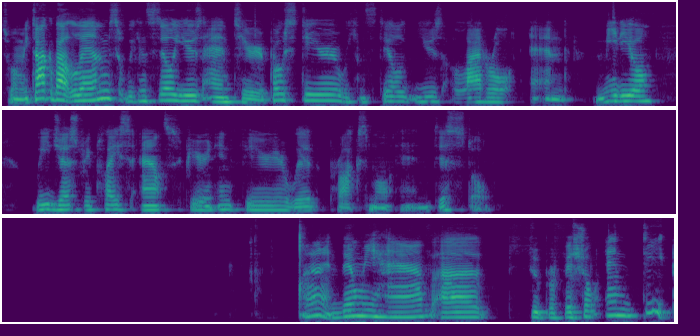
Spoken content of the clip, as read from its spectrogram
So when we talk about limbs, we can still use anterior, posterior, we can still use lateral and medial. We just replace out superior and inferior with proximal and distal. All right, then we have uh, superficial and deep.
